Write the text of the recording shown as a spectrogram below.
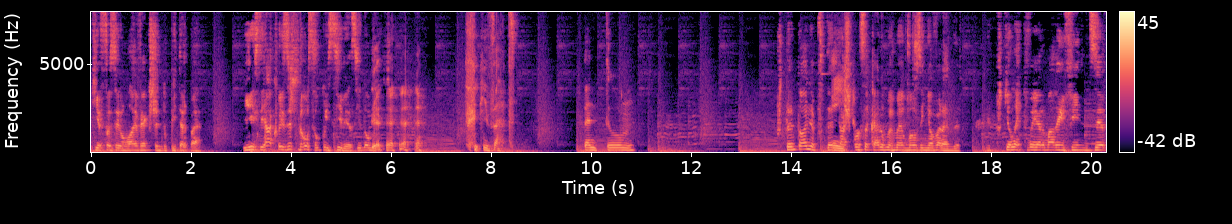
que ia fazer um live action do Peter Pan. E isso, há coisas que não são coincidência, não mesmo. Exato. Portanto. Portanto, olha, portanto, é acho que vou sacar uma mãozinha ao varanda. Porque ele é que veio armado, enfim, dizer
